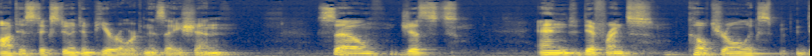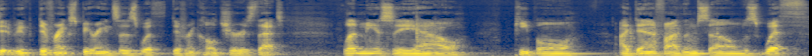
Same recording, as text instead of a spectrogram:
Autistic Student and Peer Organization. So, just and different cultural, different experiences with different cultures that led me to see how people identify themselves with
